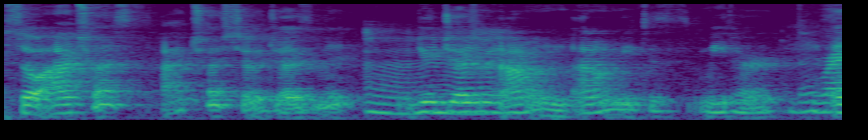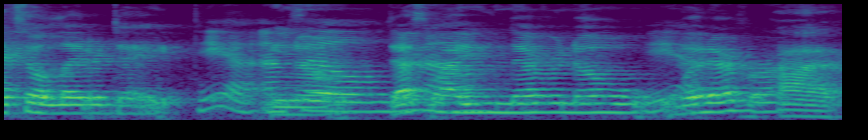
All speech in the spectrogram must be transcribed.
So I trust I trust your judgment. Your mm-hmm. judgment. I don't I don't need to meet her Right. until a later date. Yeah, You until know that's you why you never know Yeah. whatever I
